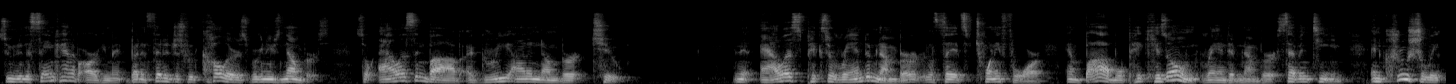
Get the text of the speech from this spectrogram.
So we do the same kind of argument, but instead of just with colors, we're going to use numbers. So Alice and Bob agree on a number 2. And then Alice picks a random number, let's say it's 24, and Bob will pick his own random number, 17. And crucially,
